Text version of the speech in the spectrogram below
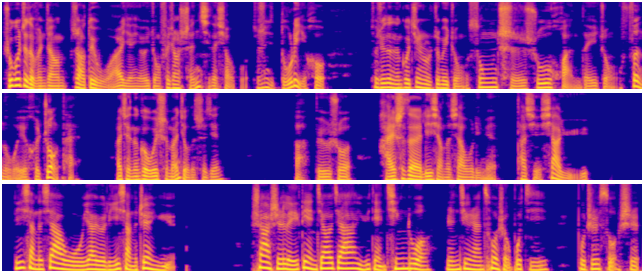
舒国治的文章至少对我而言有一种非常神奇的效果，就是你读了以后就觉得能够进入这么一种松弛舒缓的一种氛围和状态，而且能够维持蛮久的时间啊。比如说，还是在理想的下午里面，他写下雨，理想的下午要有理想的阵雨。霎时雷电交加，雨点倾落，人竟然措手不及，不知所事。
